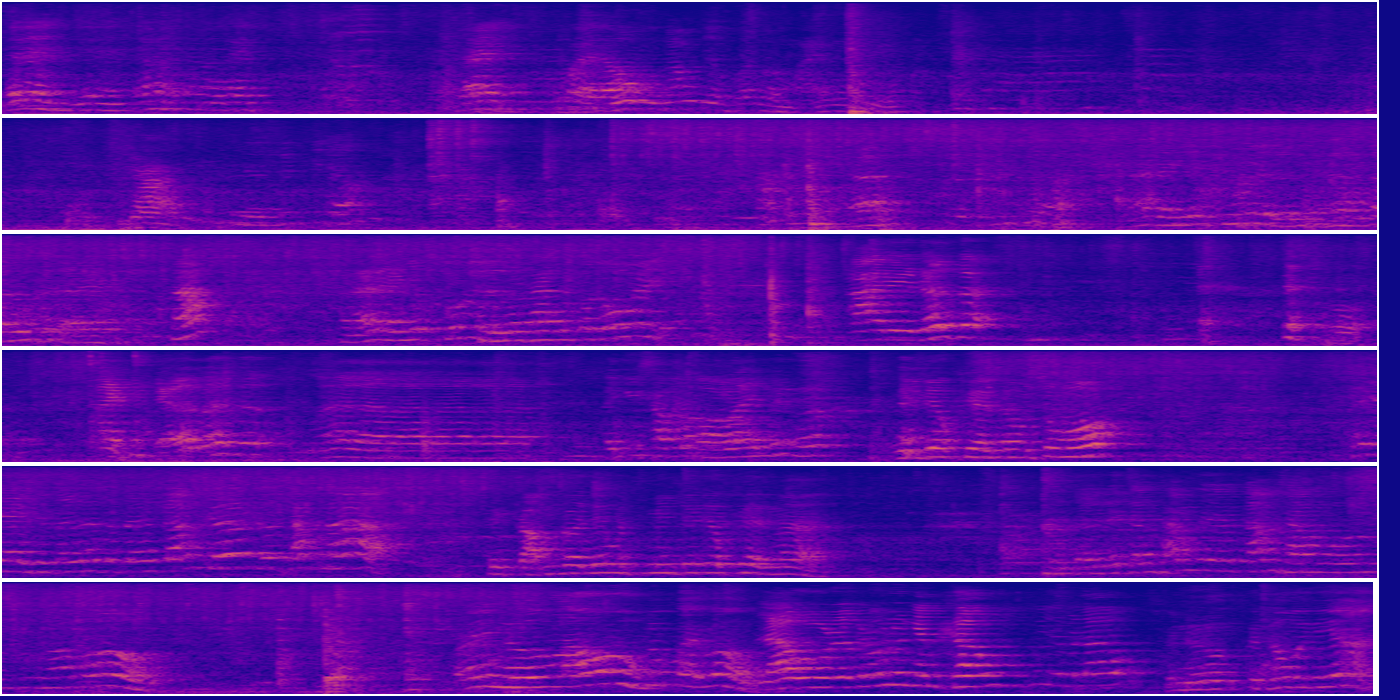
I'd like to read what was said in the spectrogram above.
Đây này, đây này, cái cái đây. Đây, không phải đâu. chứ không phải là mẹ con nắm chào đây nhấc chuối lượng ta đứng cái này. Hả? Hồi nãy đây nhấc chuối lượng người ta không có đuối. Ai đi đứng á? Ai chở đứng á? Là là là là là ở dưới sông nó còn lên biết nữa. đi điều khiển đâu số 1 Thế này từ từ từ từ cắm chứ, từ cắm đó. thì cắm rồi nhưng mà mình chưa điều khiển mà Từ từ để chân thấm cắm xong rồi ngon luôn. Đây nướng lâu biết phải không Lâu rồi cái đuối nó nhanh không? Cái nướng cái nồi nhá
